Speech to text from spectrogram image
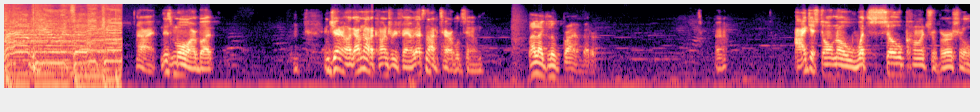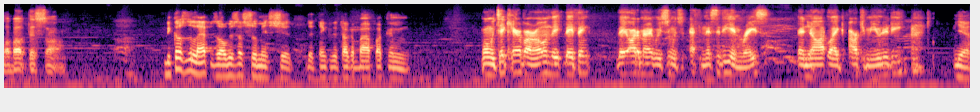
Round here we take it. All right, there's more, but in general, like I'm not a country fan, but that's not a terrible tune. I like Luke Bryan better. I just don't know what's so controversial about this song. Because the left is always assuming shit. They think they talk about fucking When we take care of our own, they, they think they automatically assume it's ethnicity and race and not like our community. yeah.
